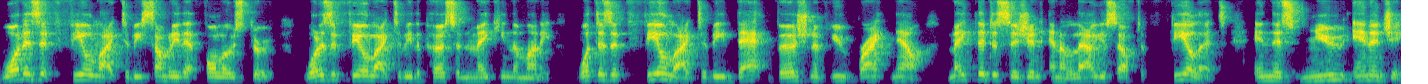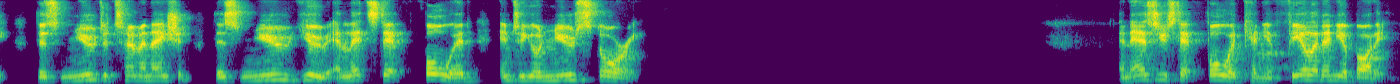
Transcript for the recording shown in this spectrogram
What does it feel like to be somebody that follows through? What does it feel like to be the person making the money? What does it feel like to be that version of you right now? Make the decision and allow yourself to feel it in this new energy, this new determination, this new you, and let's step forward into your new story. And as you step forward, can you feel it in your body?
